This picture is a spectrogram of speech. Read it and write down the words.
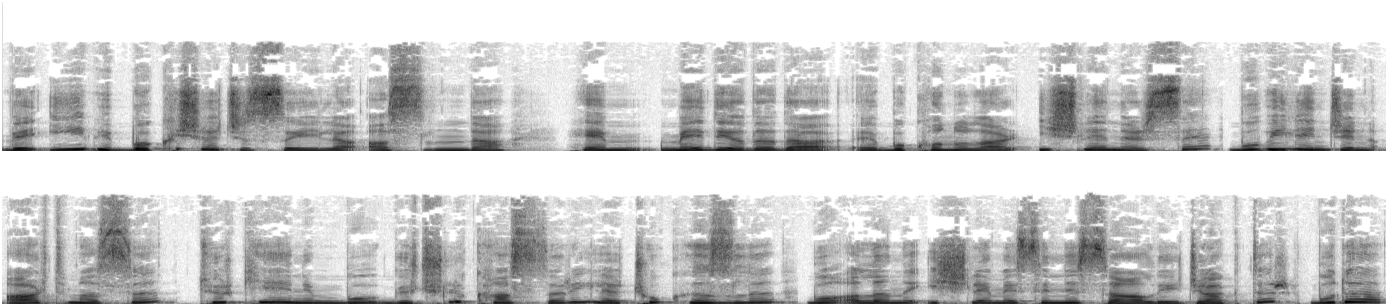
ve iyi bir bakış açısıyla aslında hem medyada da e, bu konular işlenirse bu bilincin artması Türkiye'nin bu güçlü kaslarıyla çok hızlı bu alanı işlemesini sağlayacaktır. Bu da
